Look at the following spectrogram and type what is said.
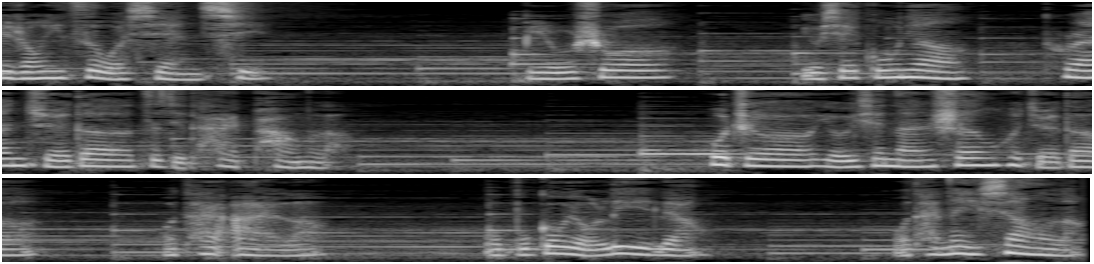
也容易自我嫌弃。比如说，有些姑娘突然觉得自己太胖了，或者有一些男生会觉得我太矮了，我不够有力量，我太内向了，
